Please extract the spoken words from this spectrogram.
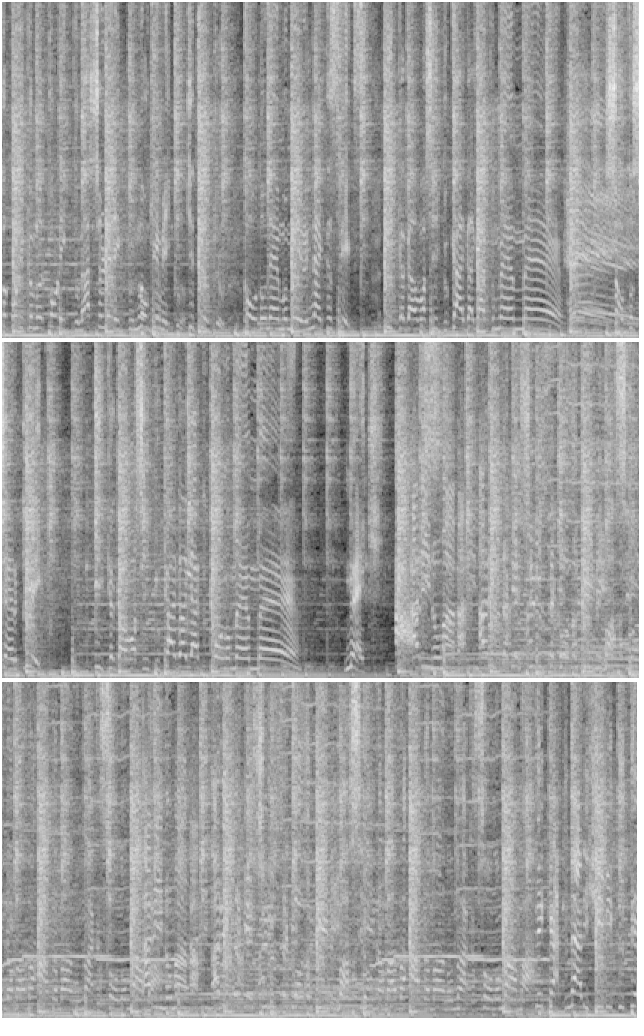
と取り組むトリックなしリリックのギミック。きつく。コードネームメール96いかがわしく輝く面々。ショートシェルクリック。いかがわしく輝くこの面々。ネイキありのまま中そのまま。でかくなり響く低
